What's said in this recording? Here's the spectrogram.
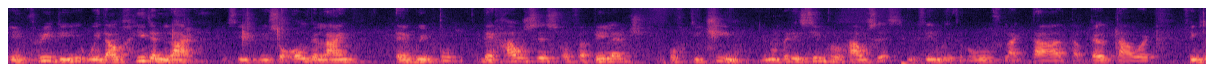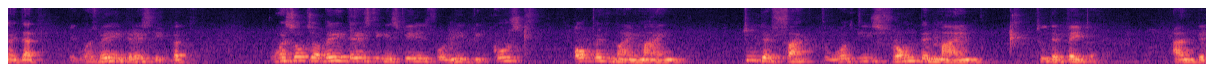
in 3D without hidden line. You see, we saw all the line uh, we put the houses of a village of Ticino, you know, very simple houses, you see, with roof like that, a bell tower, things like that. It was very interesting, but was also a very interesting experience for me because opened my mind to the fact what is from the mind to the paper. And the,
